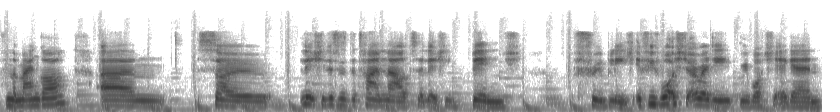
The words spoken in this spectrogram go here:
from the manga. Um, so literally, this is the time now to literally binge through Bleach. If you've watched it already, rewatch it again,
